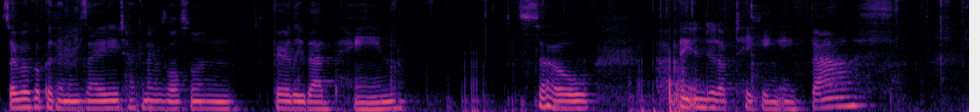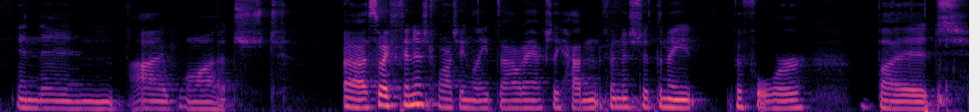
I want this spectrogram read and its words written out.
So I woke up with an anxiety attack and I was also in fairly bad pain. So I ended up taking a bath and then I watched, uh, so I finished watching Lights Out. I actually hadn't finished it the night before, but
